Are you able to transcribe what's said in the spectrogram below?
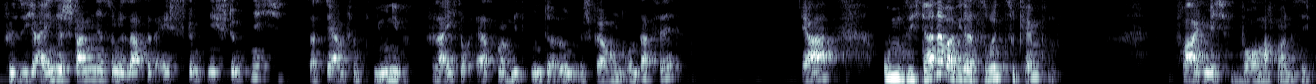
für sich eingestanden ist und gesagt hat, ey, stimmt nicht, stimmt nicht, dass der am 5. Juni vielleicht auch erstmal mit unter irgendeine Sperrung drunter fällt. Ja, um sich dann aber wieder zurückzukämpfen. Frage ich mich, warum macht man das nicht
